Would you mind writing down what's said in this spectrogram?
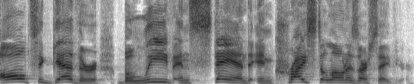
all together believe and stand in Christ alone as our Savior.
